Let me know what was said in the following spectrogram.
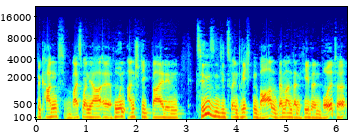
bekannt, weiß man ja, äh, hohen Anstieg bei den Zinsen, die zu entrichten waren, wenn man dann hebeln wollte.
